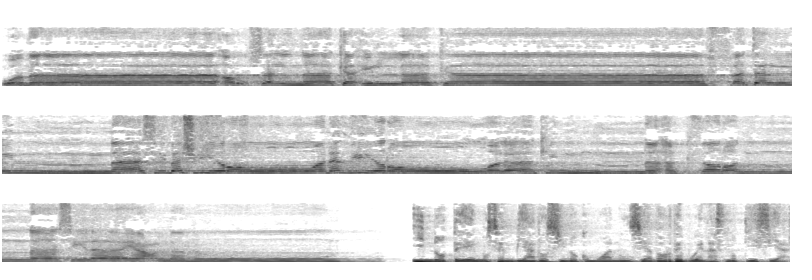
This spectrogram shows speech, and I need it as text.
وما ارسلناك الا كافه للناس بشيرا ونذيرا ولكن اكثر الناس لا يعلمون Y no te hemos enviado sino como anunciador de buenas noticias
